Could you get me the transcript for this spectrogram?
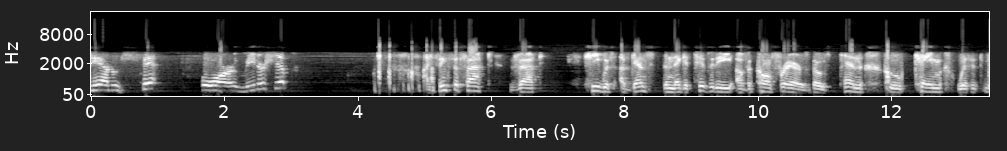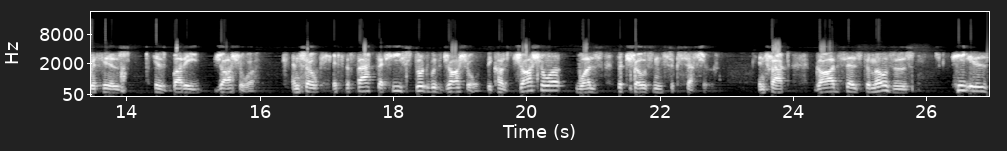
him fit for leadership? I think the fact that he was against the negativity of the confreres, those ten who came with with his his buddy Joshua. And so it's the fact that he stood with Joshua because Joshua was the chosen successor. In fact, God says to Moses, he is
